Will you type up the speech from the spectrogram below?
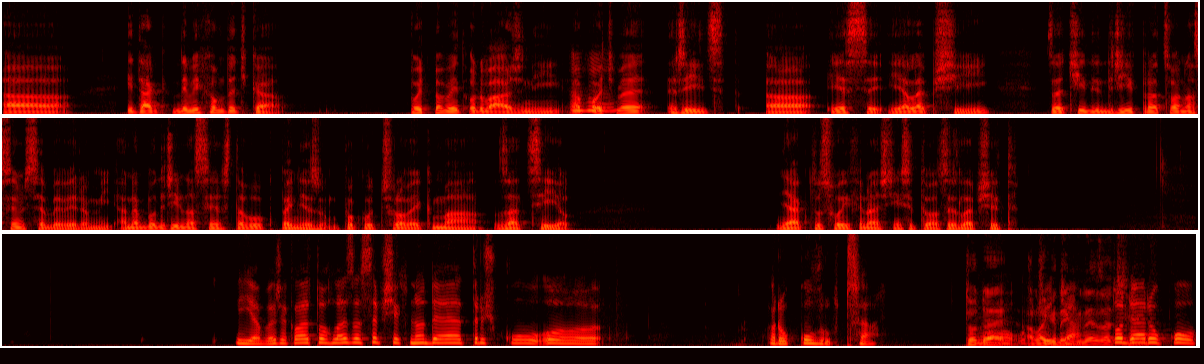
uh, i tak, kdybychom teďka pojďme být odvážný a mm-hmm. pojďme říct, uh, jestli je lepší začít dřív pracovat na svém sebevědomí, anebo dřív na svém vztahu k penězům, pokud člověk má za cíl nějak tu svoji finanční situaci zlepšit. Já bych řekla, tohle zase všechno jde trošku uh, ruku v ruce. To jde, no, ale kde, kde začít? To jde ruku,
